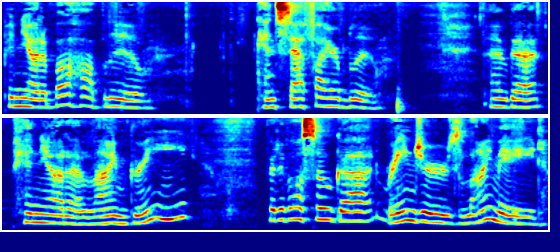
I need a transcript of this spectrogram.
Pinata Baja Blue and Sapphire Blue. I've got Pinata Lime Green, but I've also got Rangers Limeade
